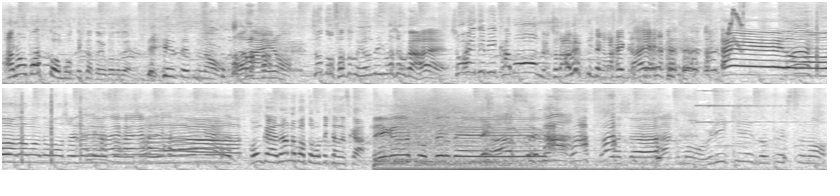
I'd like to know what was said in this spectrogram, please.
あのバットを持ってきたということで。伝説の。話題の。ちょっと早速呼んでいきましょうか。はい。翔平 TV come on ちょっと雨降ってきたから早く。はい。はい。どうもどうもどうも翔平です。お願いします今回は何のバット持ってきたんですか？レガートゼロでーすあ来ましたなんかもう売り切れ続出の。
